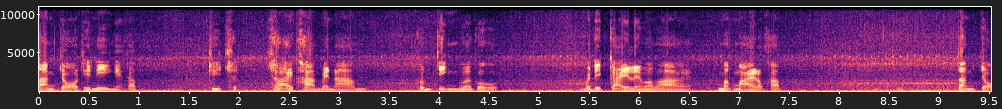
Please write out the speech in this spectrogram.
ตั้งจอที่นี่ไงครับ ที่ ฉายข้ามแม่น้ำความจริงมันก็ไม่ได้ไกลอะไรมากๆมากมายหรอกครับ ตั้งจอ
